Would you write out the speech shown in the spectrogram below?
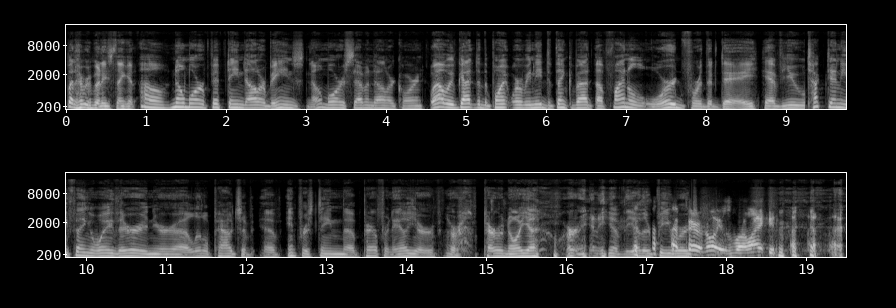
But everybody's thinking, oh, no more $15 beans, no more $7 corn. Well, we've got to the point where we need to think about a final word for the day. Have you tucked anything away there in your uh, little pouch of, of interesting uh, paraphernalia or, or paranoia or any of the other P words? paranoia is more like it.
